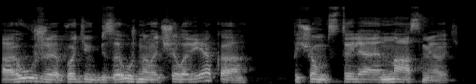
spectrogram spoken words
оружие против безоружного человека, причем стреляя насмерть,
